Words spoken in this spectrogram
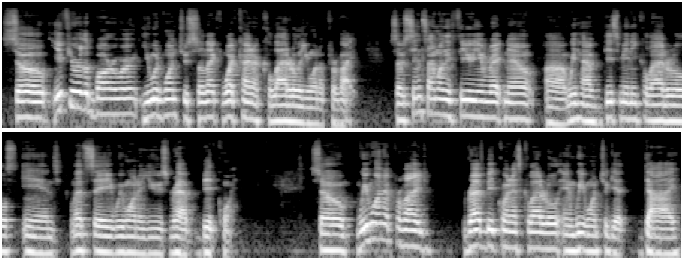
So if you're the borrower, you would want to select what kind of collateral you want to provide. So since I'm on Ethereum right now, uh, we have this many collaterals and let's say we want to use Wrap Bitcoin. So we want to provide Wrap Bitcoin as collateral and we want to get DAI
